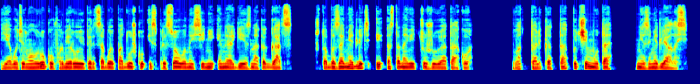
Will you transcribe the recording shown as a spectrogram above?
Я вытянул руку, формируя перед собой подушку из прессованной синей энергии знака ГАЦ, чтобы замедлить и остановить чужую атаку. Вот только та почему-то не замедлялась.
